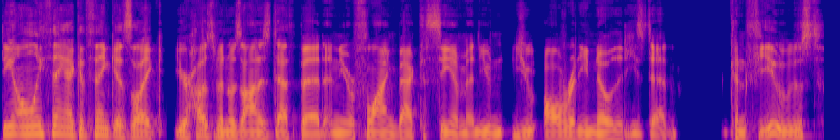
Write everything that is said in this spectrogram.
The only thing I could think is like your husband was on his deathbed and you're flying back to see him and you you already know that he's dead. Confused.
